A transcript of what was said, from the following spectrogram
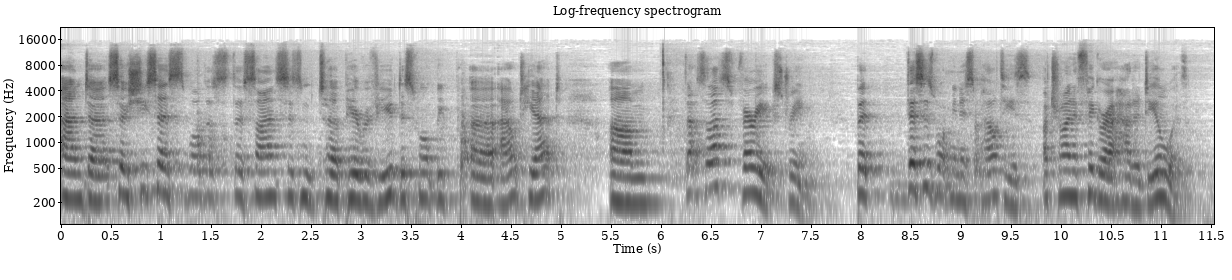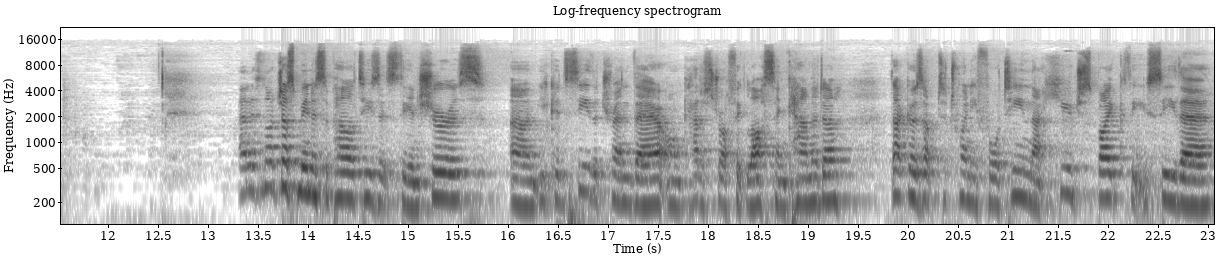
And uh, so she says, well, this, the science isn't uh, peer reviewed, this won't be uh, out yet. Um, that, so that's very extreme. But this is what municipalities are trying to figure out how to deal with. And it's not just municipalities, it's the insurers, um, you can see the trend there on catastrophic loss in Canada. That goes up to 2014. That huge spike that you see there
